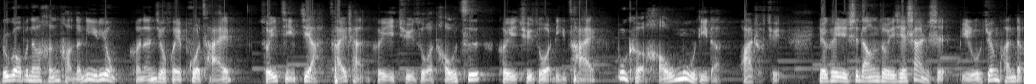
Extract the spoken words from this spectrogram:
如果不能很好的利用，可能就会破财。所以谨记啊，财产可以去做投资，可以去做理财，不可毫无目的的花出去，也可以适当做一些善事，比如捐款等。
